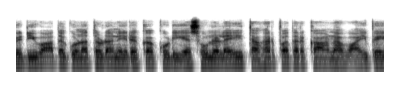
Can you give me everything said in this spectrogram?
பிடிவாத குணத்துடன் இருக்கக்கூடிய சூழலை தகர்ப்பதற்கான வாய்ப்பை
